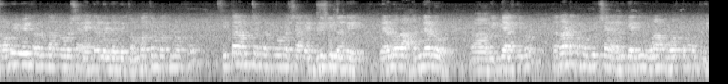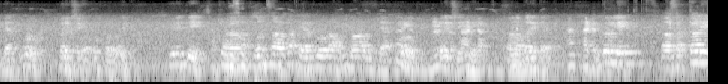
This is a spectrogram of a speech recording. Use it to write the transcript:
ಸ್ವಾಮಿ ವಿವೇಕಾನಂದ ಪ್ರೌಢಶಾಲೆ ಹೆಗ್ಗರಣಿನಲ್ಲಿ ತೊಂಬತ್ತೊಂಬತ್ತು ಮಕ್ಕಳು ಸೀತಾರಾಮಚಂದ್ರ ಪ್ರೌಢಶಾಲೆ ಬಿಳಿಗಿನಲ್ಲಿ ಎರಡುನೂರ ಹನ್ನೆರಡು ವಿದ್ಯಾರ್ಥಿಗಳು ಕರ್ನಾಟಕ ಪಬ್ಲಿಕ್ ಶಾಲೆ ಹರಿಗೆಯಲ್ಲಿ ನೂರ ಮೂವತ್ತೊಂಬತ್ತು ವಿದ್ಯಾರ್ಥಿಗಳು ಪರೀಕ್ಷೆಗೆ ಕೂತ್ಕೊಳ್ಳಲಿವೆ ಈ ರೀತಿ ಒಂದು ಸಾವಿರದ ಎರಡುನೂರ ಹದಿನಾರು ವಿದ್ಯಾರ್ಥಿಗಳು ಪರೀಕ್ಷೆಗೆ ಬರೀತಾರೆ. ಇದರಲ್ಲಿ ಸರ್ಕಾರಿ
